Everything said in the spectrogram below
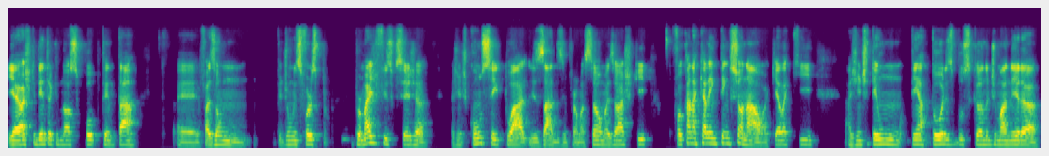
E eu acho que dentro aqui do nosso corpo tentar é, fazer um pedir um esforço, por mais difícil que seja a gente conceitualizar a desinformação, mas eu acho que focar naquela intencional, aquela que a gente tem um tem atores buscando de maneira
